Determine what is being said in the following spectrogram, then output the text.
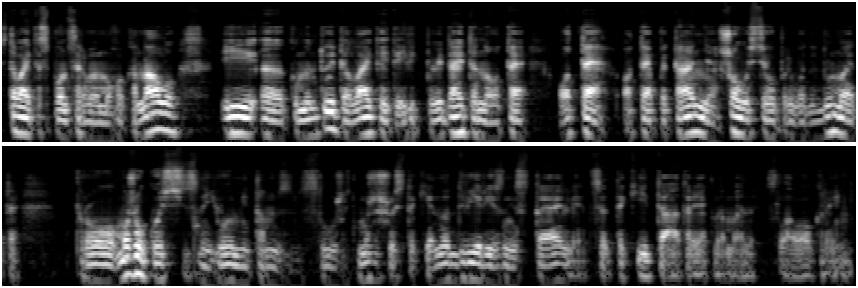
ставайте спонсорами мого каналу і е, коментуйте, лайкайте і відповідайте на оте, оте, оте питання, що ви з цього приводу думаєте. Про може у когось знайомі там служать, може щось таке. Ну, дві різні стелі. Це такий театр, як на мене. Слава Україні!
